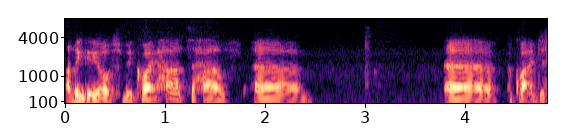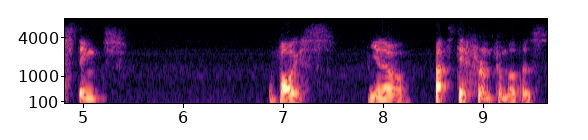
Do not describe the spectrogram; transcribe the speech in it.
I think it would also be quite hard to have um, uh, quite a distinct voice, you know, that's different from others.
